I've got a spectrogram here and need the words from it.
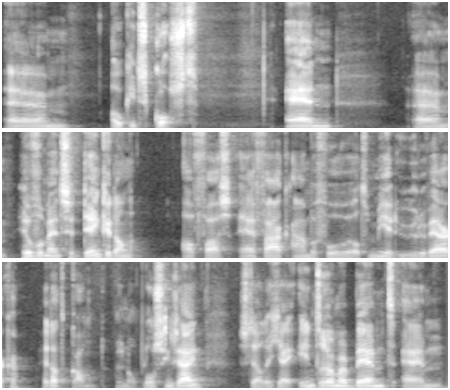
ehm, ook iets kost. En ehm, heel veel mensen denken dan alvast hè, vaak aan bijvoorbeeld meer uren werken. Dat kan een oplossing zijn. Stel dat jij interimmer bent en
